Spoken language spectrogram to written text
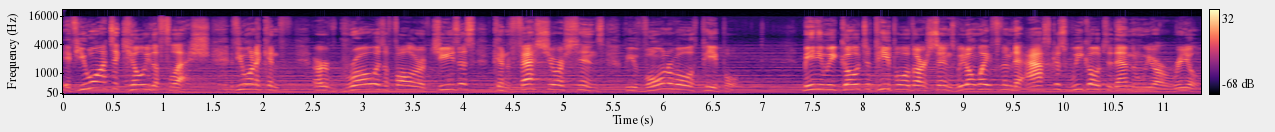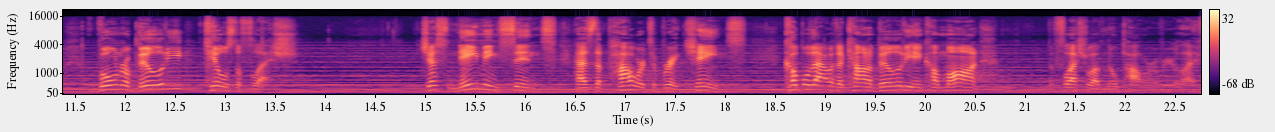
If you want to kill the flesh, if you want to conf- or grow as a follower of Jesus, confess your sins, be vulnerable with people. Meaning, we go to people with our sins. We don't wait for them to ask us, we go to them and we are real. Vulnerability kills the flesh. Just naming sins has the power to break chains. Couple that with accountability, and come on, the flesh will have no power over your life.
